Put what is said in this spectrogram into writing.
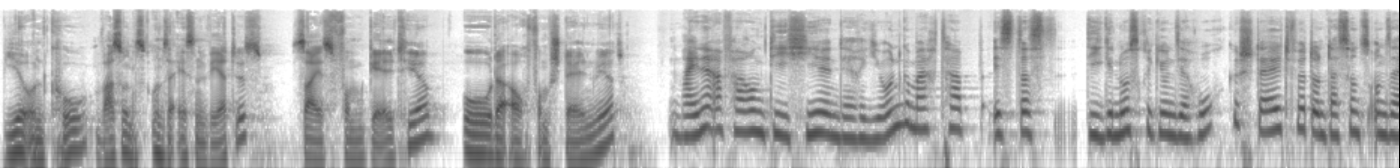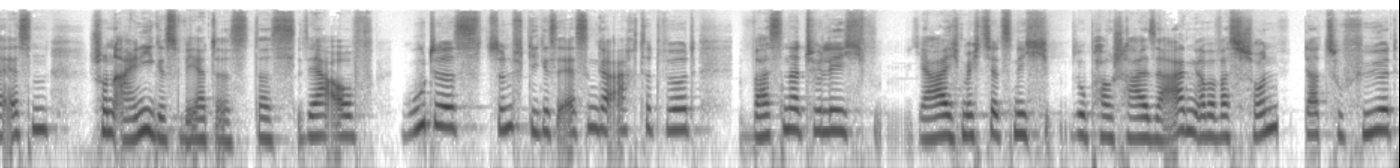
Bier und Co., was uns unser Essen wert ist, sei es vom Geld her oder auch vom Stellenwert? Meine Erfahrung, die ich hier in der Region gemacht habe, ist, dass die Genussregion sehr hochgestellt wird und dass uns unser Essen schon einiges wert ist, dass sehr auf gutes, zünftiges Essen geachtet wird, was natürlich, ja, ich möchte es jetzt nicht so pauschal sagen, aber was schon dazu führt,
